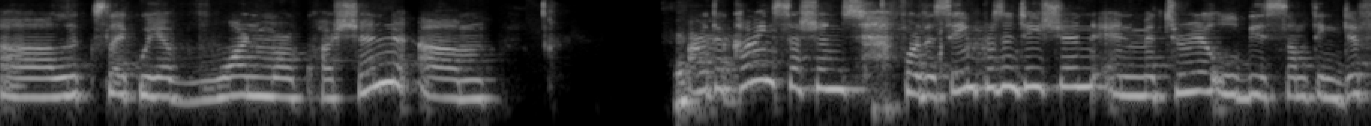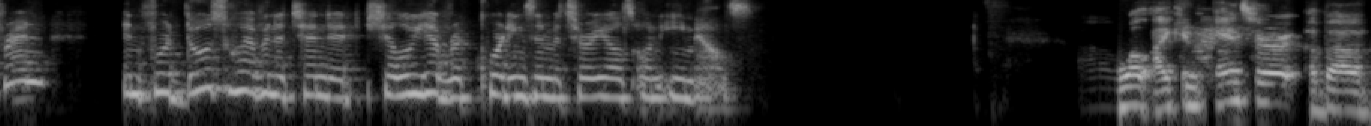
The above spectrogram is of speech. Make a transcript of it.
uh, looks like we have one more question. Um, are the coming sessions for the same presentation and material will be something different? And for those who haven't attended, shall we have recordings and materials on emails? Well, I can answer about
